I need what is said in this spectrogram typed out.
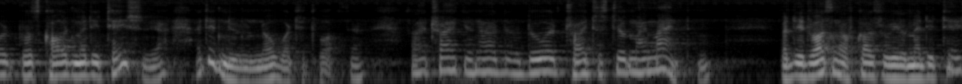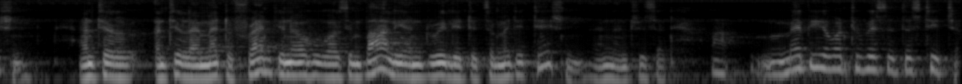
what was called meditation. Yeah, I didn't even know what it was. Yeah? So I tried, you know, to do it, try to still my mind. Hmm? But it wasn't, of course, real meditation until until I met a friend, you know, who was in Bali and really did some meditation. And then she said, ah, maybe you want to visit this teacher.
